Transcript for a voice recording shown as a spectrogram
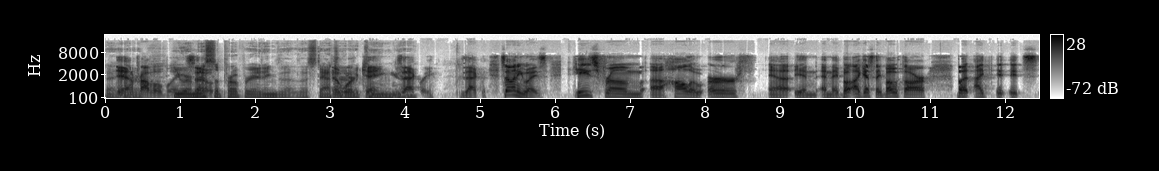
Yeah, you were, probably. You were So- misappropriating the the stature the word king, king. yeah. exactly exactly so anyways he's from uh, hollow earth uh, in and they both i guess they both are but i it, it's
